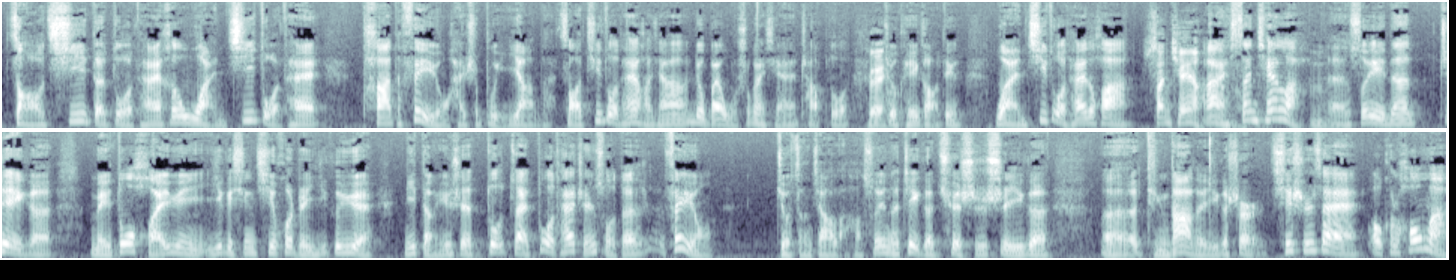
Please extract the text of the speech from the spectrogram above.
早期的堕胎和晚期堕胎。它的费用还是不一样的。早期堕胎好像六百五十块钱差不多，对，就可以搞定。晚期堕胎的话，三千啊，哎，三千了。嗯、呃，所以呢，这个每多怀孕一个星期或者一个月，你等于是堕在堕胎诊所的费用就增加了哈。所以呢，这个确实是一个呃挺大的一个事儿。其实，在 Oklahoma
